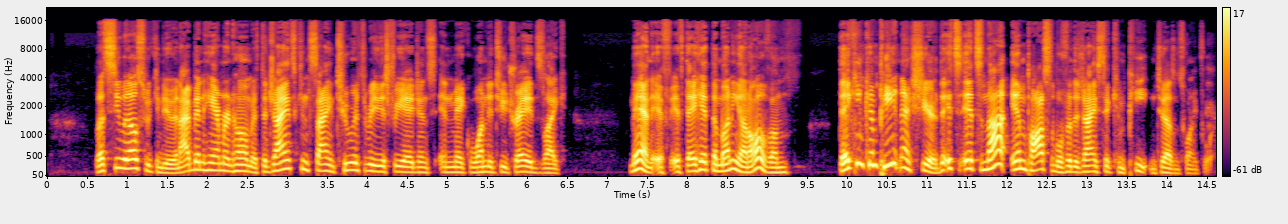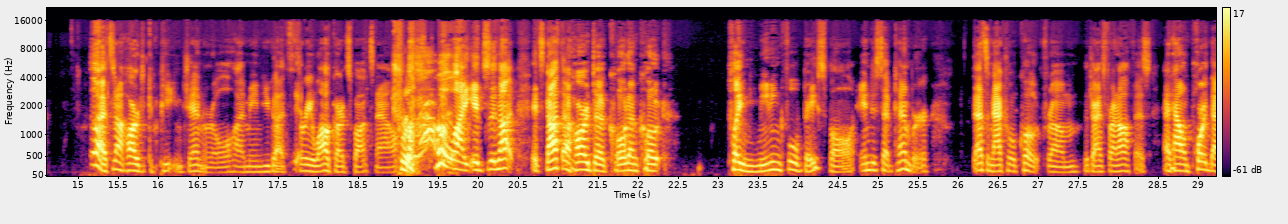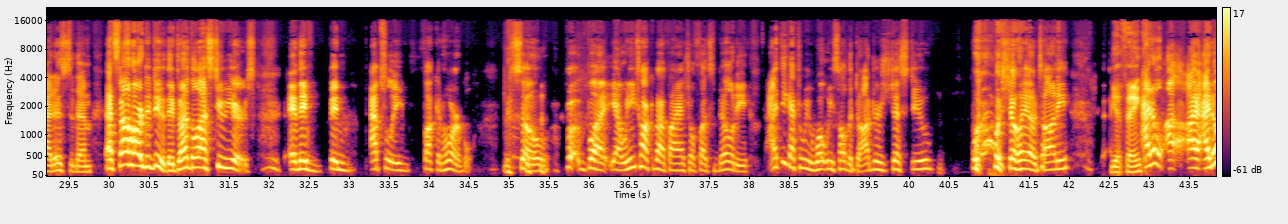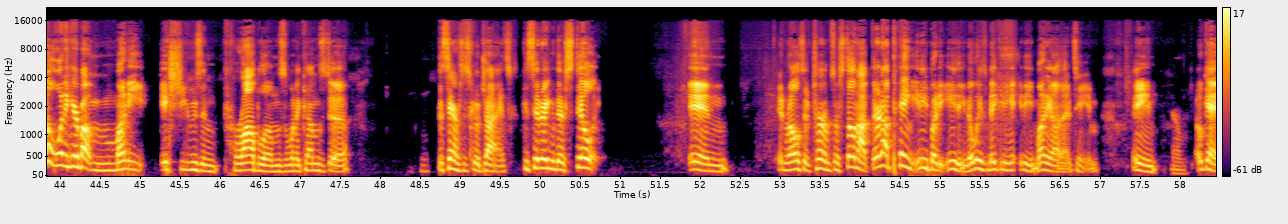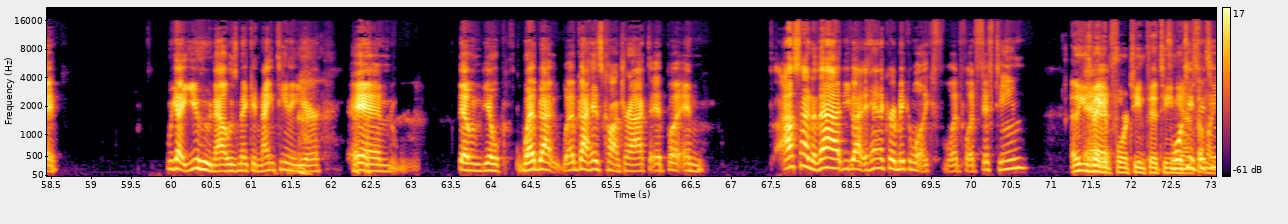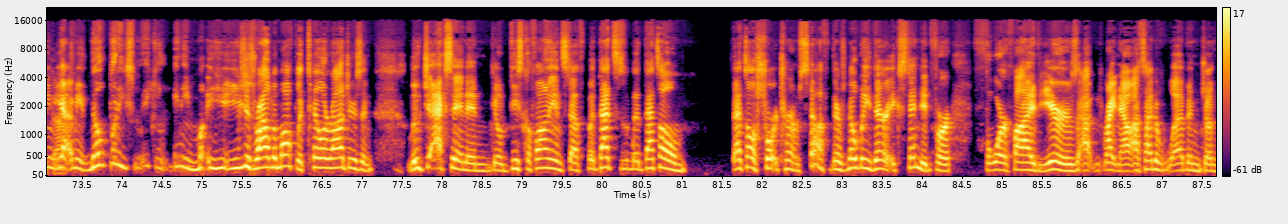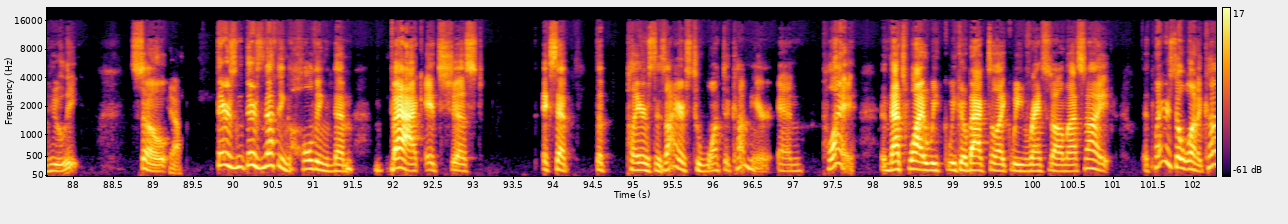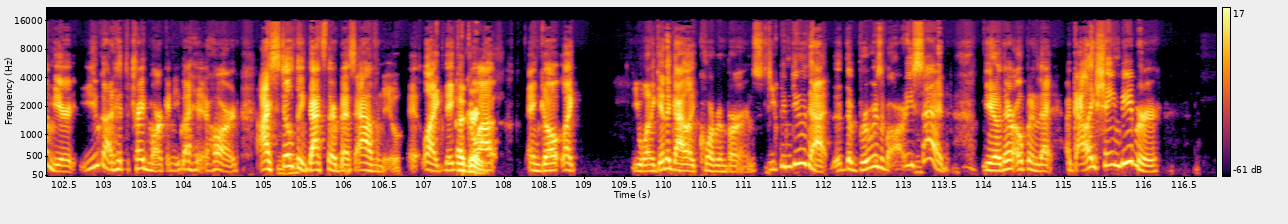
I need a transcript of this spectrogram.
let's see what else we can do. And I've been hammering home if the Giants can sign two or three of these free agents and make one to two trades, like, man, if if they hit the money on all of them, they can compete next year. It's it's not impossible for the Giants to compete in 2024. Well, it's not hard to compete in general. I mean, you got three wild card spots now. True. like it's not it's not that hard to quote unquote play meaningful baseball into September. That's an actual quote from the Giants front office and how important that is to them. That's not hard to do. They've done it the last two years and they've been absolutely fucking horrible. So, but, but yeah, when you talk about financial flexibility, I think after we what we saw the Dodgers just do with Shohei Ohtani, you think I don't I, I don't want to hear about money issues and problems when it comes to the San Francisco Giants, considering they're still in in relative terms, they're still not they're not paying anybody anything. Nobody's making any money on that team. I mean, yeah. okay, we got Yoo-Hoo now who's making 19 a year, and then you know Webb got Webb got his contract, eh, but and outside of that, you got Haniger making what like what what 15? I think he's and making 14, 15. 14, yeah, 15. Like yeah, I mean, nobody's making any money. You, you, just riled them off with Taylor Rogers and Luke Jackson and you know DeSclafani and stuff, but that's that's all that's all short-term stuff. There's nobody there extended for four or five years right now outside of Webb and Jung Hoo Lee. So yeah. there's there's nothing holding them back. It's just except the players' desires to want to come here and play. And that's why we, we go back to like we ranted on last night. If players don't want to come here, you got to hit the trademark and you got to hit it hard. I still mm-hmm. think that's their best avenue. It, like they can Agreed. go out and go like you want to get a guy like Corbin Burnes, you can do that. The, Brewers have already mm-hmm. said, you know, they're open to that. A guy like Shane Bieber,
